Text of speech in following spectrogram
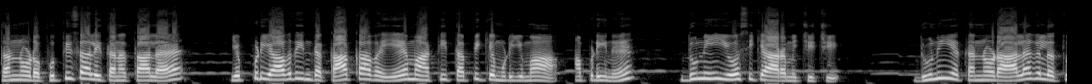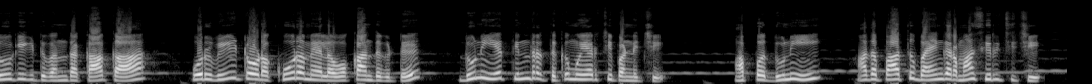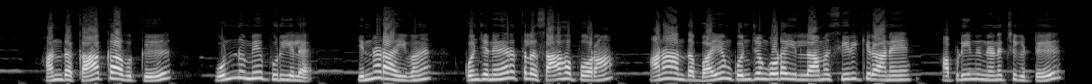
தன்னோட புத்திசாலித்தனத்தால எப்படியாவது இந்த காக்காவை ஏமாத்தி தப்பிக்க முடியுமா அப்படின்னு துனி யோசிக்க ஆரம்பிச்சிச்சு. துனிய தன்னோட அழகுல தூக்கிக்கிட்டு வந்த காக்கா ஒரு வீட்டோட கூரை மேல உக்காந்துகிட்டு துனிய தின்றத்துக்கு முயற்சி பண்ணிச்சு. அப்ப துனி அதை பார்த்து பயங்கரமா சிரிச்சிச்சு. அந்த காக்காவுக்கு ஒண்ணுமே புரியல. என்னடா இவன் கொஞ்ச நேரத்துல சாக போறான் ஆனா அந்த பயம் கொஞ்சம் கூட இல்லாம சிரிக்கிறானே அப்படின்னு நினைச்சுக்கிட்டு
